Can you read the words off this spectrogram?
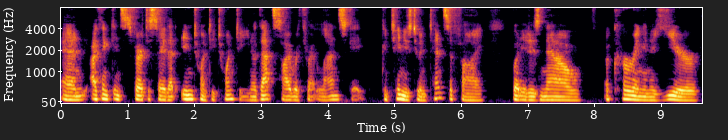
And I think it's fair to say that in 2020, you know, that cyber threat landscape continues to intensify, but it is now occurring in a year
